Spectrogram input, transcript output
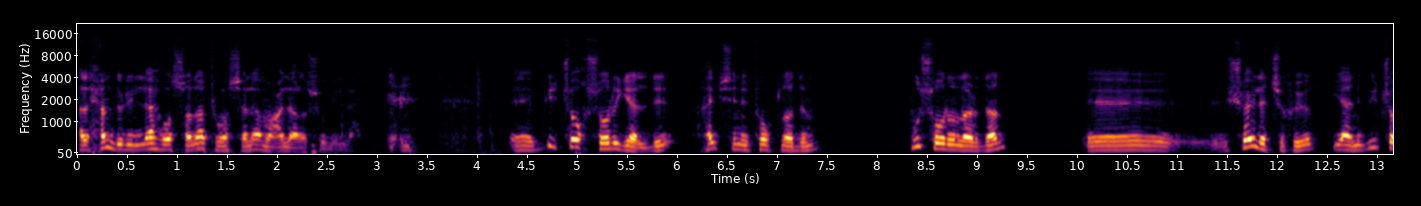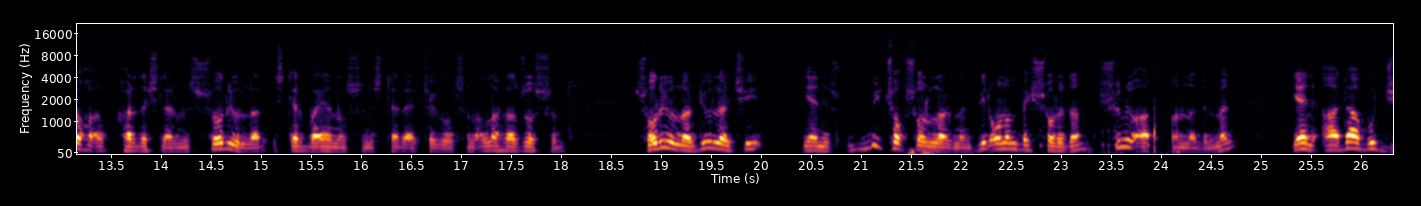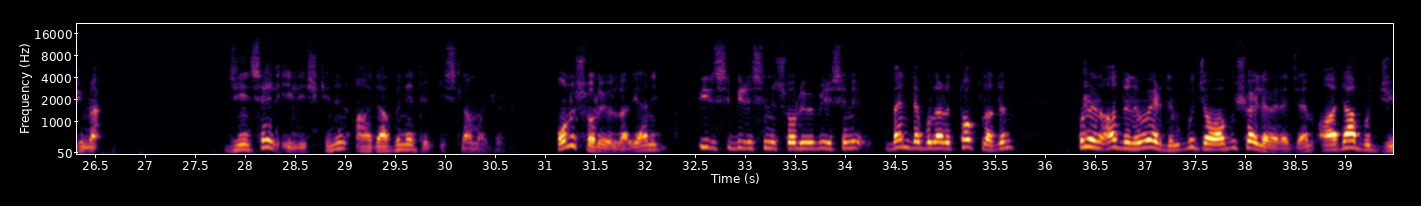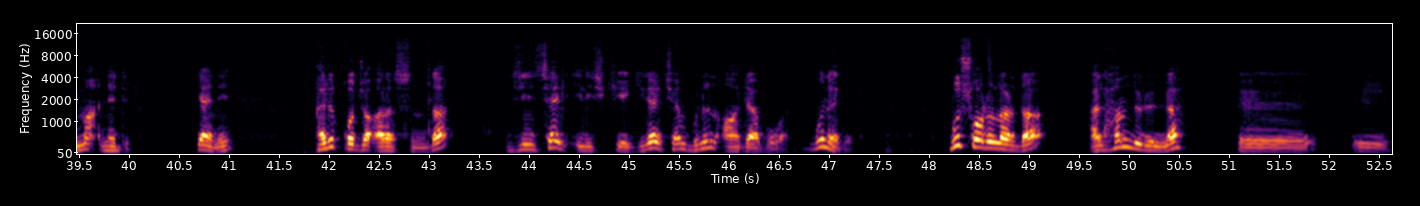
Elhamdülillah ve salatu ve selamu ala Resulillah. ee, Birçok soru geldi. Hepsini topladım. Bu sorulardan e, şöyle çıkıyor. Yani birçok kardeşlerimiz soruyorlar. ister bayan olsun ister erkek olsun. Allah razı olsun. Soruyorlar diyorlar ki yani birçok sorularından bir 10-15 sorudan şunu anladım ben. Yani adabu cima cinsel ilişkinin adabı nedir İslam'a göre? Onu soruyorlar. Yani birisi birisini soruyor, birisini. Ben de bunları topladım. Bunun adını verdim. Bu cevabı şöyle vereceğim. Adab-ı cima nedir? Yani karı koca arasında cinsel ilişkiye girerken bunun adabı var. Bu nedir? Bu sorularda elhamdülillah e, e,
